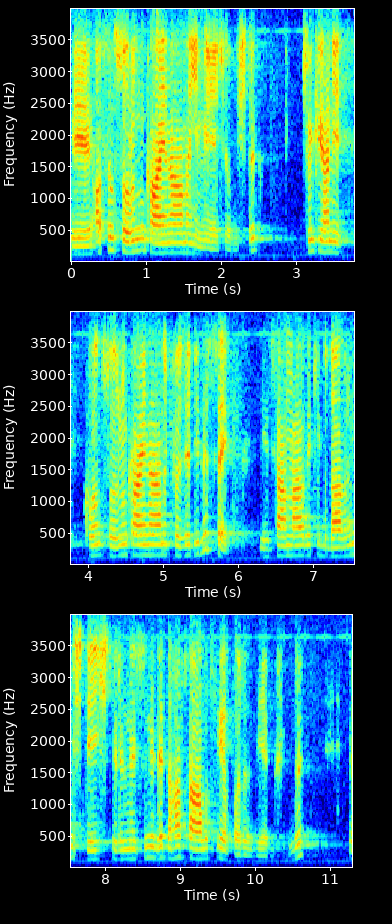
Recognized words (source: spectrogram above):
e, asıl sorunun kaynağına inmeye çalıştık. Çünkü hani sorunun kaynağını çözebilirsek insanlardaki bu davranış değiştirilmesini de daha sağlıklı yaparız diye düşündük. Ee,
